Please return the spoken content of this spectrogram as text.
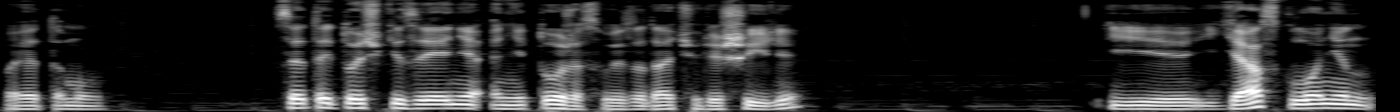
Поэтому с этой точки зрения они тоже свою задачу решили. И я склонен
